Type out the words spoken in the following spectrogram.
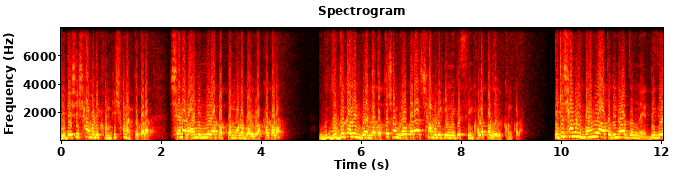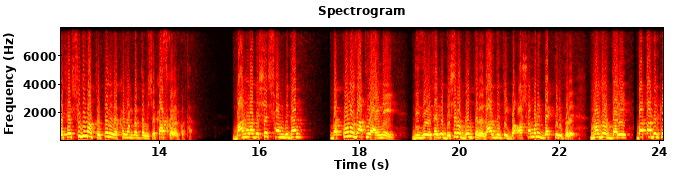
বিদেশি সামরিক হুমকি শনাক্ত করা, সেনাবাহিনীর নিরাপত্তা মনোবল রক্ষা করা, যুদ্ধকালীন গোয়েন্দা তথ্য সংগ্রহ করা, সামরিক ইউনিটের শৃঙ্খলা পর্যবেক্ষণ করা। এটা সামরিক বাহিনীর আওতাধীন হওয়ার জন্য ডিজিএফ এর শুধুমাত্র প্রতিরক্ষা সংক্রান্ত বিষয়ে কাজ করার কথা। বাংলাদেশের সংবিধান বা কোন জাতীয় আইনে ডিজিএফ কে দেশের অভ্যন্তরে রাজনৈতিক বা অসামরিক ব্যক্তির উপরে নজরদারি বা তাদেরকে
